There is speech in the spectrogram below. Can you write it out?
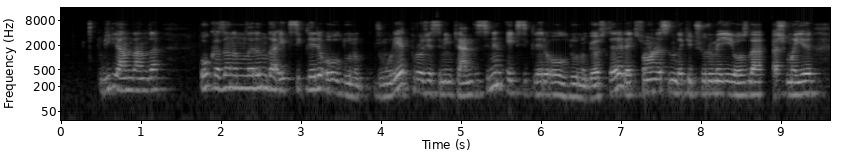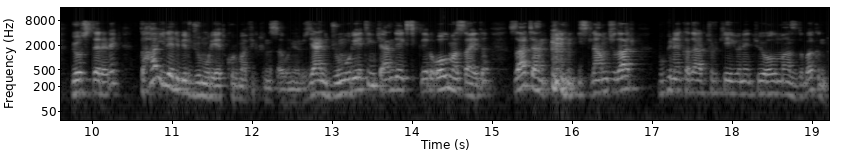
bir yandan da o kazanımların da eksikleri olduğunu, Cumhuriyet projesinin kendisinin eksikleri olduğunu göstererek, sonrasındaki çürümeyi, yozlaşmayı göstererek daha ileri bir cumhuriyet kurma fikrini savunuyoruz. Yani Cumhuriyet'in kendi eksikleri olmasaydı zaten İslamcılar bugüne kadar Türkiye'yi yönetiyor olmazdı. Bakın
